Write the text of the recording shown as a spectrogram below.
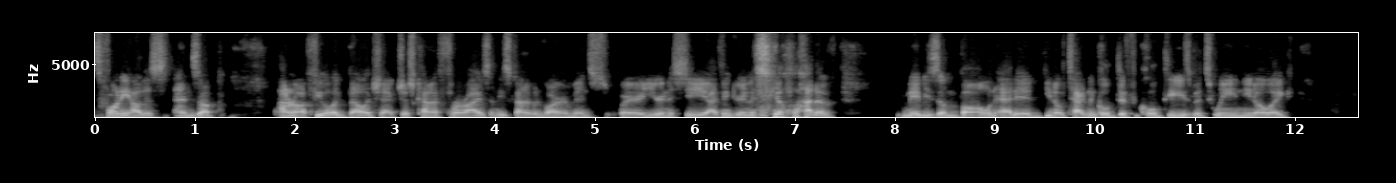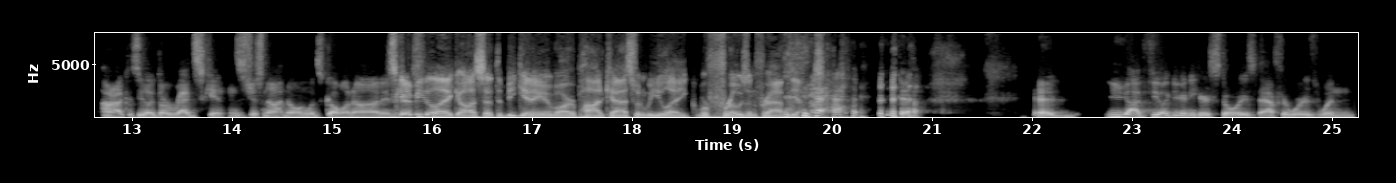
it's funny how this ends up I don't know. I feel like Belichick just kind of thrives in these kind of environments where you're going to see. I think you're going to see a lot of maybe some boneheaded, you know, technical difficulties between, you know, like I don't know. I can see like the Redskins just not knowing what's going on. And it's gonna just, be like us at the beginning of our podcast when we like were frozen for half the episode. yeah. yeah. And you, I feel like you're gonna hear stories afterwards when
